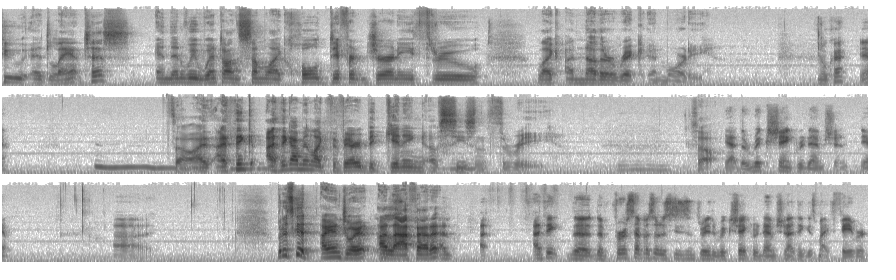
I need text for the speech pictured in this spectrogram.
to Atlantis and then we went on some like whole different journey through like another Rick and Morty. okay yeah So I, I think I think I'm in like the very beginning of season three. So yeah the Rickshank redemption yep uh, but it's good. I enjoy it. I laugh at it. I, I, I think the the first episode of season three, the Rickshank Redemption, I think is my favorite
